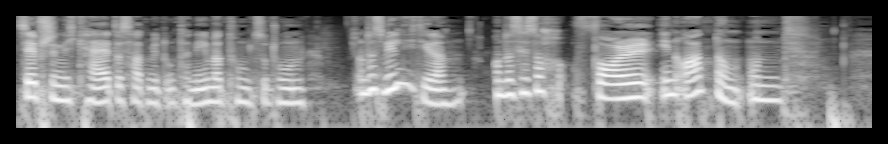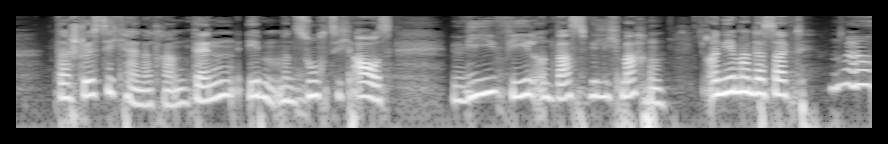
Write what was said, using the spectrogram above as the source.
Selbstständigkeit, das hat mit Unternehmertum zu tun. Und das will nicht jeder. Und das ist auch voll in Ordnung. Und da stößt sich keiner dran, denn eben, man sucht sich aus, wie viel und was will ich machen. Und jemand, der sagt, naja,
